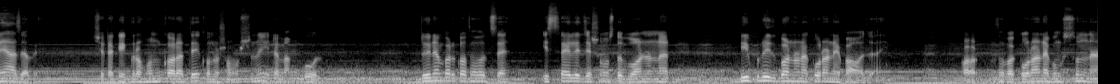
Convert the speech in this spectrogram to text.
নেওয়া যাবে। সেটাকে গ্রহণ করাতে কোনো সমস্যা নেই, এটা মাকবুল। দুই নম্বর কথা হচ্ছে ইসরায়েলের যে সমস্ত বর্ণনার বিপরীত বর্ণনা কোরআনে পাওয়া যায়, অথবা কোরআন এবং সুন্না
